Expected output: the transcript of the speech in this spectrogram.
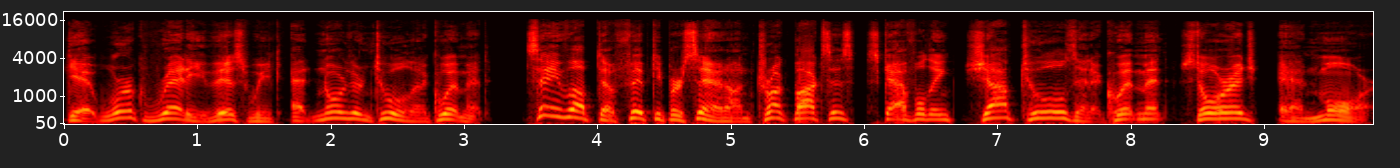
Get work ready this week at Northern Tool and Equipment. Save up to 50% on truck boxes, scaffolding, shop tools and equipment, storage, and more.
